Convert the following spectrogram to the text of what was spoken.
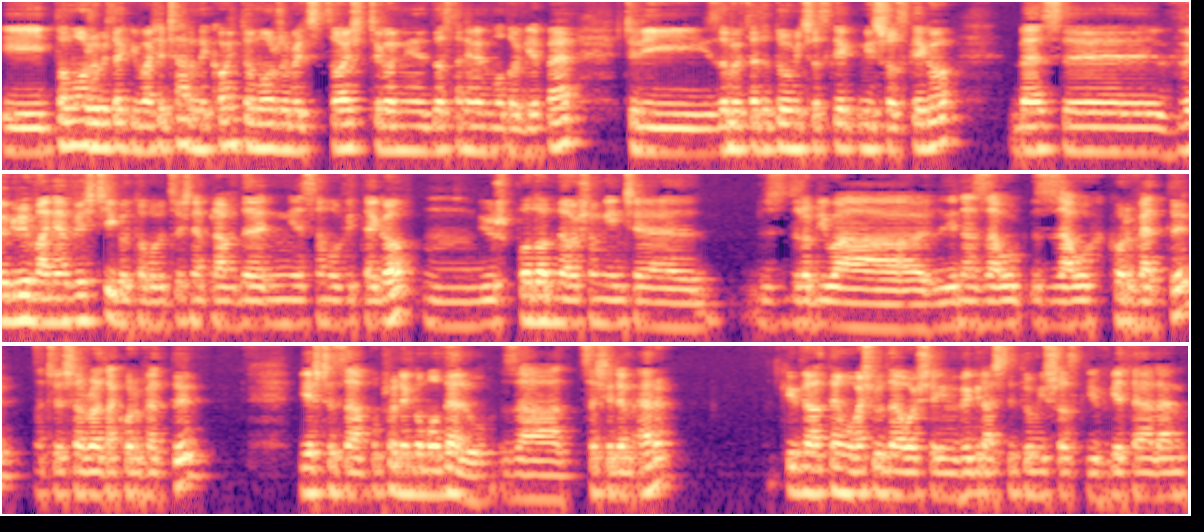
I to może być taki właśnie czarny koń, to może być coś, czego nie dostaniemy w MotoGP, czyli zdobywca tytułu mistrzowskiego, bez y, wygrywania wyścigu. To było coś naprawdę niesamowitego. Mm, już podobne osiągnięcie zrobiła jedna z załóg, z załóg korwety, znaczy Chevroleta korwety, jeszcze za poprzedniego modelu, za C7R. Kilka lat temu właśnie udało się im wygrać tytuł mistrzowski w GTLM,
